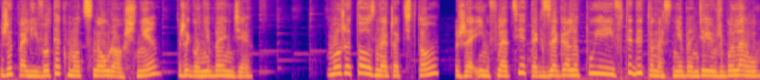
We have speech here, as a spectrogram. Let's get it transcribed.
że paliwo tak mocno urośnie, że go nie będzie. Może to oznaczać to, że inflacja tak zagalopuje i wtedy to nas nie będzie już bolało.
